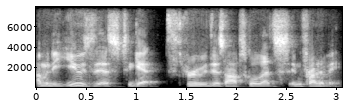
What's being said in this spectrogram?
I'm going to use this to get through this obstacle that's in front of me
